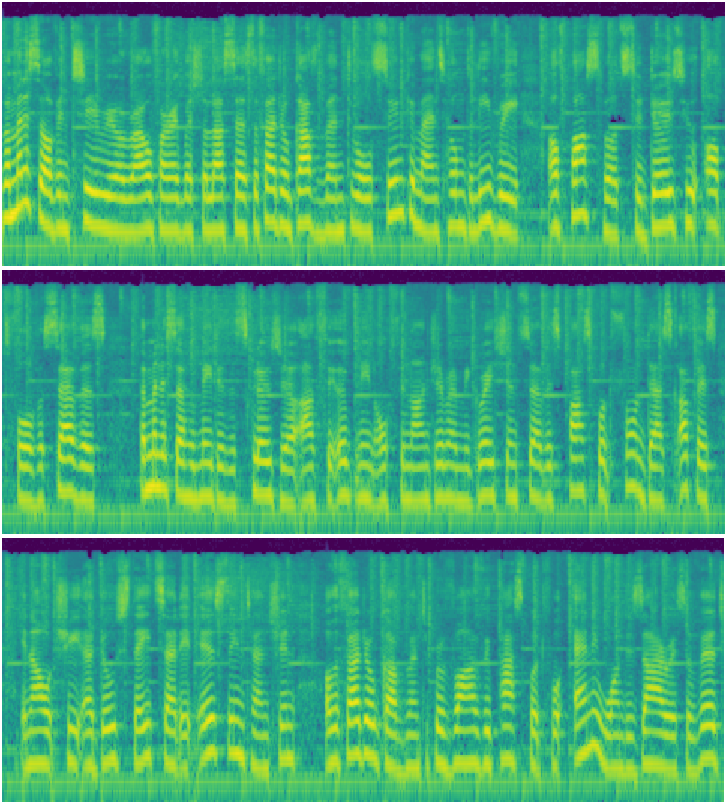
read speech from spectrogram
The Minister of Interior, Rauf Aregbesola, says the federal government will soon commence home delivery of passports to those who opt for the service. The minister who made a disclosure at the opening of the Nigerian Immigration Service Passport Front Desk office in Auchi, Edo State said it is the intention of the federal government to provide the passport for anyone desirous of it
